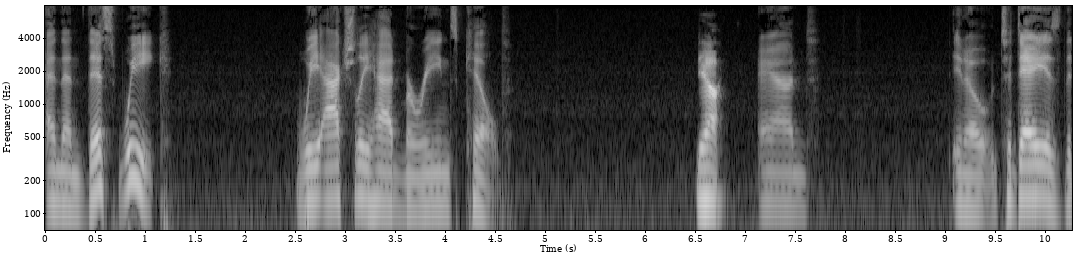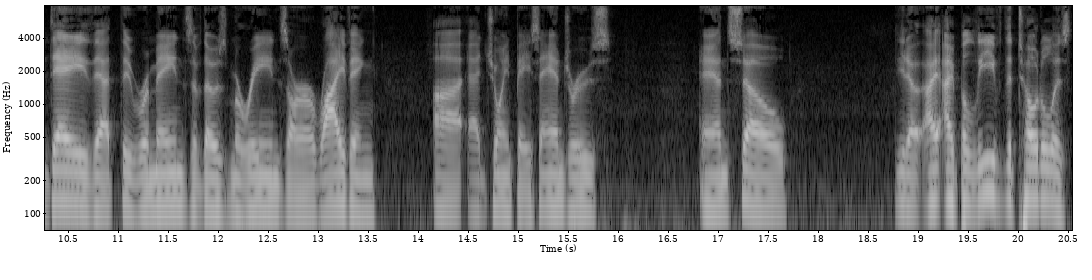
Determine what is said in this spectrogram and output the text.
And then this week, we actually had Marines killed yeah. and you know today is the day that the remains of those marines are arriving uh, at joint base andrews and so you know I, I believe the total is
